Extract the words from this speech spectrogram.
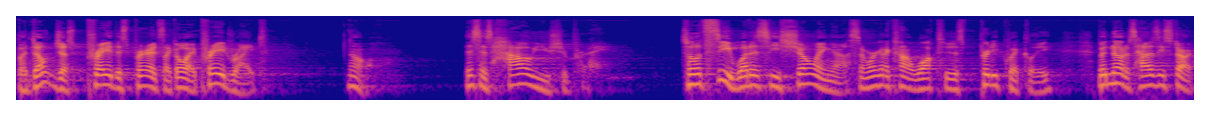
But don't just pray this prayer. It's like, oh, I prayed right. No. This is how you should pray. So let's see, what is he showing us? And we're going to kind of walk through this pretty quickly. But notice, how does he start?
